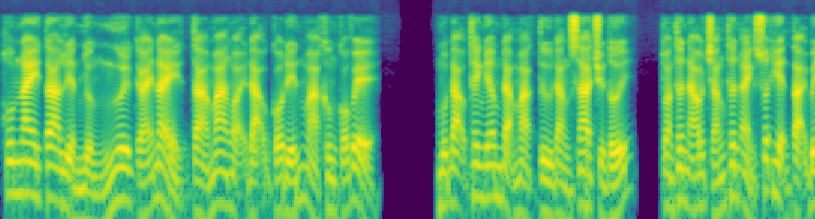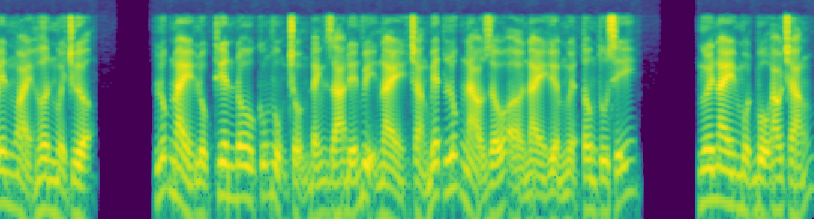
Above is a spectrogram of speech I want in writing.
hôm nay ta liền nhường ngươi cái này tà ma ngoại đạo có đến mà không có về. Một đạo thanh âm đạm mạc từ đằng xa chuyển tới, toàn thân áo trắng thân ảnh xuất hiện tại bên ngoài hơn mười t lúc này lục thiên đô cũng vụng trộm đánh giá đến vị này, chẳng biết lúc nào giấu ở này hiểm nguyệt tông tu sĩ. Người này một bộ áo trắng,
